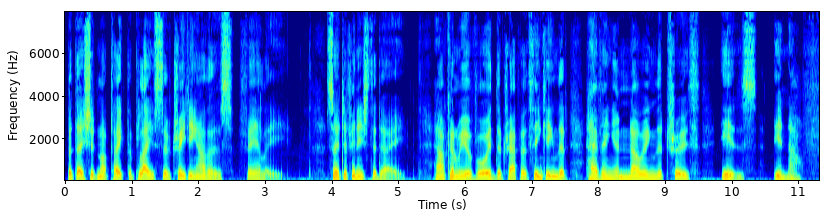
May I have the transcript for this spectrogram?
but they should not take the place of treating others fairly. So to finish today, how can we avoid the trap of thinking that having and knowing the truth is enough?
